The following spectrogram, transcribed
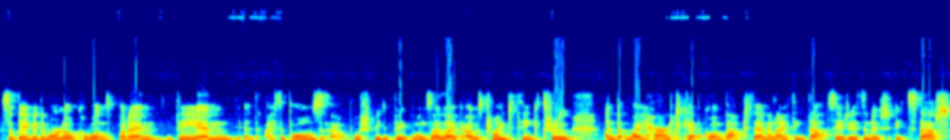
So they'd be the more local ones. But um, the um, I suppose uh, what should be the big ones I like? I was trying to think through, and my heart kept going back to them, and I think that's it, isn't it? It's that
